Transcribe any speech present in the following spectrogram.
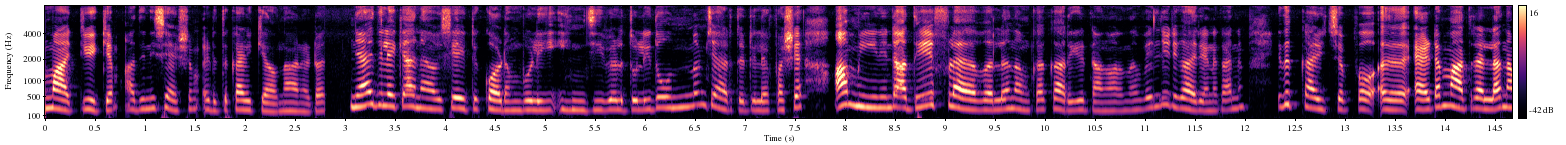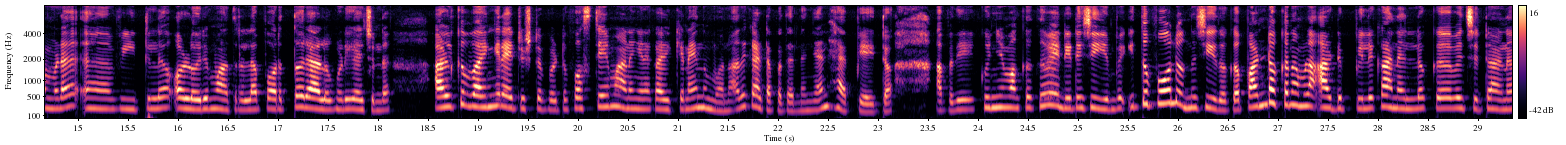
മാറ്റി വയ്ക്കാം അതിന് ശേഷം എടുത്ത് കഴിക്കാവുന്നതാണ് കേട്ടോ ഞാൻ ഇതിലേക്ക് അനാവശ്യമായിട്ട് കുടംപുളി ഇഞ്ചി വെളുത്തുള്ളി ഇതൊന്നും ചേർത്തിട്ടില്ല. പക്ഷേ ആ മീനിന്റെ അതേ ഫ്ലേവറിൽ നമുക്ക് ആ കറി കിട്ടാന്ന് പറയുന്നത് വലിയൊരു കാര്യമാണ്. കാരണം ഇത് കഴിച്ചപ്പോൾ ഏട്ടൻ മാത്രമല്ല നമ്മുടെ വീട്ടിൽ ഉള്ളവർ മാത്രമല്ല പുറത്തൊരാളും കൂടി കഴിച്ചിട്ടുണ്ട്. ആൾക്ക് ഭയങ്കരമായിട്ട് ഇഷ്ടപ്പെട്ടു. ഫസ്റ്റ് ടൈമാണ് ഇങ്ങനെ കഴിക്കണമെന്നും പറഞ്ഞു. അത് കേട്ടപ്പോൾ തന്നെ ഞാൻ ഹാപ്പി ആയിട്ടോ. അപ്പോൾ ഈ കുഞ്ഞുമക്കൾക്ക് വേണ്ടിയിട്ട് ചെയ്യുമ്പോൾ ഇതുപോലൊന്ന് ചെയ്ത് നോക്കുക പണ്ടൊക്കെ നമ്മൾ അടുപ്പിൽ കനലിലൊക്കെ വെച്ചിട്ടാണ്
